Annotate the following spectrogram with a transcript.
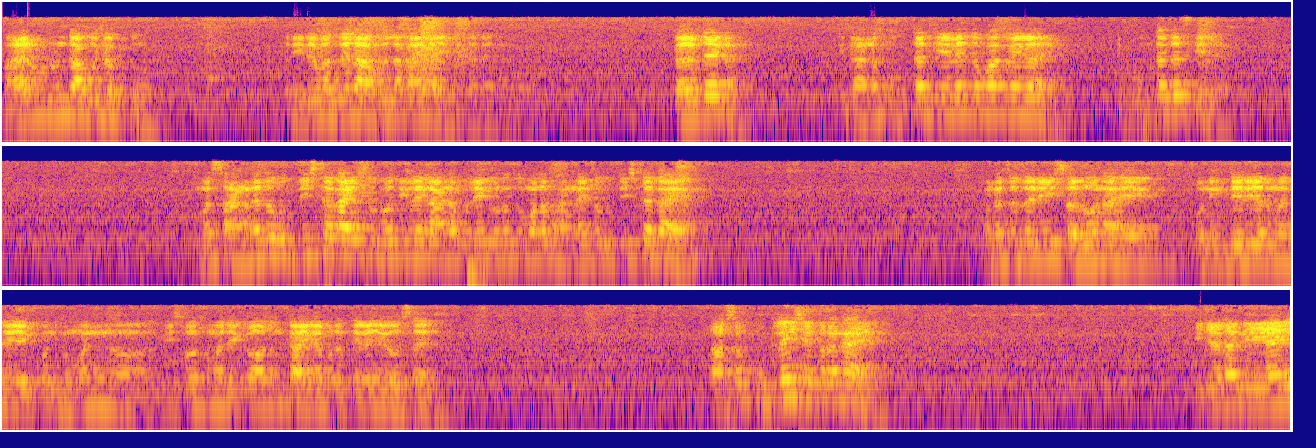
बाहेर उडून टाकू शकतो तर इथे बसलेला आपल्याला काय राहील कळतंय का? ते गाणं फुकटात गेलंय तो भाग वेगळा आहे. ते फुकटातच केलंय मग सांगण्याचं उद्दिष्ट काय? सुरुवातीला गाणं प्ले करून तुम्हाला सांगायचं उद्दिष्ट काय आहे? कोणाचं जरी सलून आहे कोण इंटेरियरमध्ये कोण ह्युमन रिसोर्समध्ये किंवा अजून काय काय प्रत्येकाचे व्यवसाय आहे. असं कुठलंही क्षेत्र नाही. की ज्याला एआय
